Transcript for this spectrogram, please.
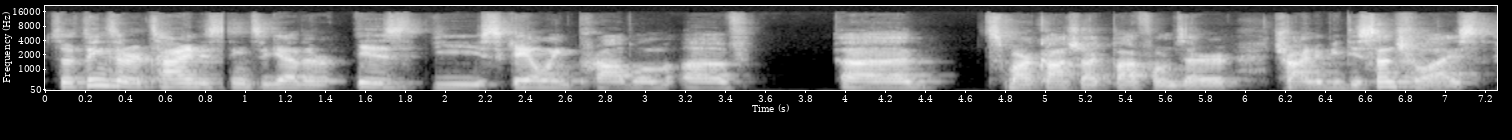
So things that are tying these things together is the scaling problem of uh, smart contract platforms that are trying to be decentralized.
